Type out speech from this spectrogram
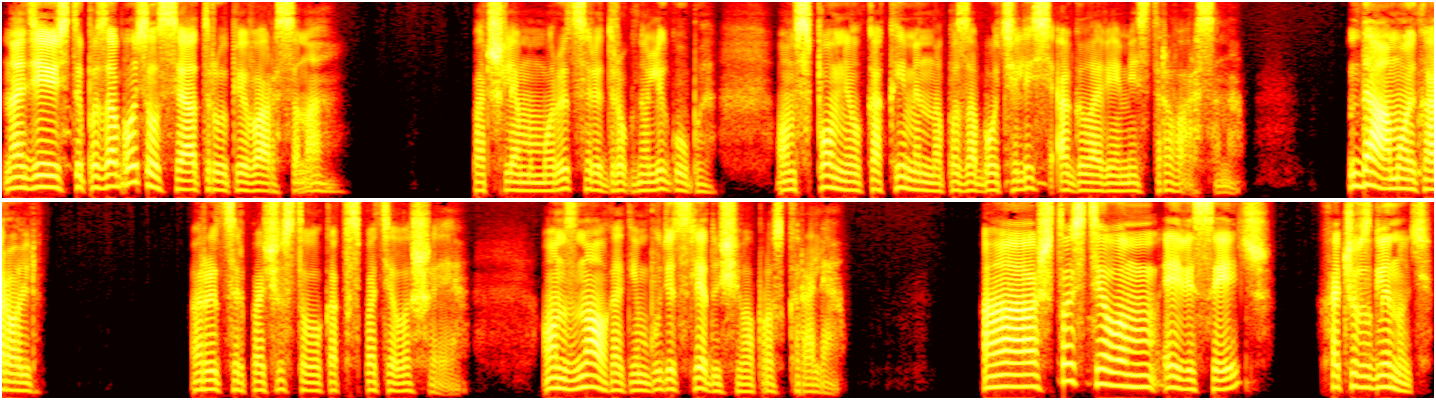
Надеюсь, ты позаботился о трупе Варсона?» Под шлемом у рыцаря дрогнули губы. Он вспомнил, как именно позаботились о голове мистера Варсона. «Да, мой король». Рыцарь почувствовал, как вспотела шея. Он знал, каким будет следующий вопрос короля. «А что с телом Эви Сейдж? Хочу взглянуть».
